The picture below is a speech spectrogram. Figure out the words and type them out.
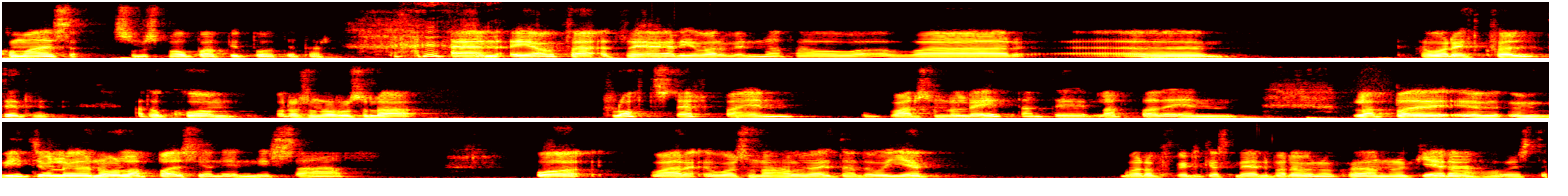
kom aðeins svona smá babb í bótið þar. En já, það, þegar ég var að vinna þá var um, þá var eitt kvöldið að þá kom, var það svona rosalega flott stelpa inn var svona leitandi, lappaði inn lappaði um, um videolögun og lappaði síðan inn í sal og var, var svona halv leitandi og ég var að fylgjast með henni bara hvað hann er að gera og veist,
